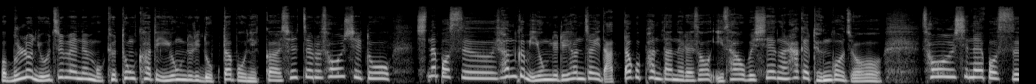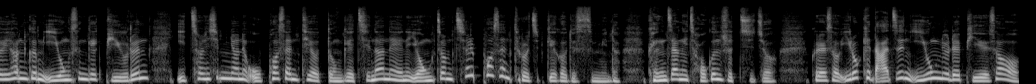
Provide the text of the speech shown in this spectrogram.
어, 물론 요즘에는 뭐 교통카드 이용률이 높다 보니까 실제로 서울시도 시내버스 현금 이용률이 현저히 낮다고 판단을 해서 이 사업을 시행을 하게 된 거죠. 서울 시내버스 현금 이용 승객 비율은 2010년에 5%였던 게 지난해에는 0.7%로 집계가 됐습니다. 굉장히 적은 수치죠. 그래서 이렇게 낮은 이용률에 비해서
